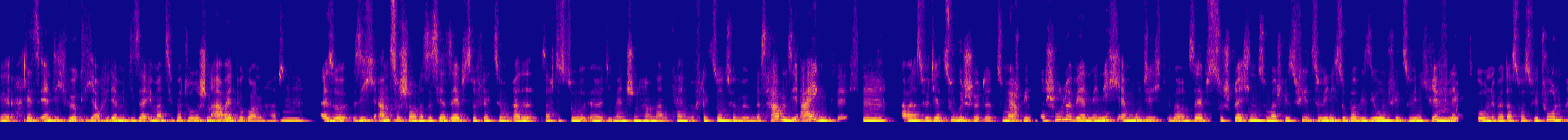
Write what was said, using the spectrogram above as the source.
letztendlich wirklich auch wieder mit dieser emanzipatorischen Arbeit begonnen hat. Mhm. Also sich anzuschauen, das ist ja Selbstreflexion. Gerade sagtest du, äh, die Menschen haben dann kein Reflexionsvermögen. Das haben sie eigentlich, mhm. aber das wird ja zugeschüttet. Zum ja. Beispiel in der Schule werden wir nicht ermutigt, über uns selbst zu sprechen. Zum Beispiel ist viel zu wenig Supervision, viel zu wenig mhm. Reflexion mhm. über das, was wir tun.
